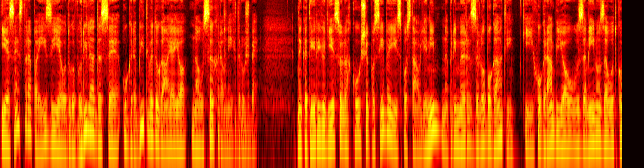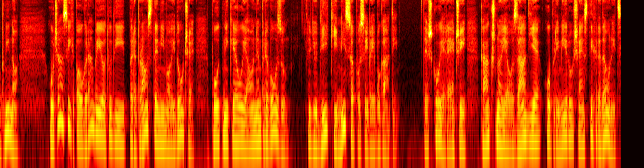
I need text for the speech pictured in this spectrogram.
je sestra Paizije odgovorila, da se ugrabitve dogajajo na vseh ravneh družbe. Nekateri ljudje so lahko še posebej izpostavljeni, naprimer zelo bogati, ki jih ugrabijo v zameno za odkupnino, včasih pa ugrabijo tudi preproste mimoidoče, potnike v javnem prevozu, ljudi, ki niso posebej bogati. Težko je reči, kakšno je ozadje v primeru šestih redovnic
